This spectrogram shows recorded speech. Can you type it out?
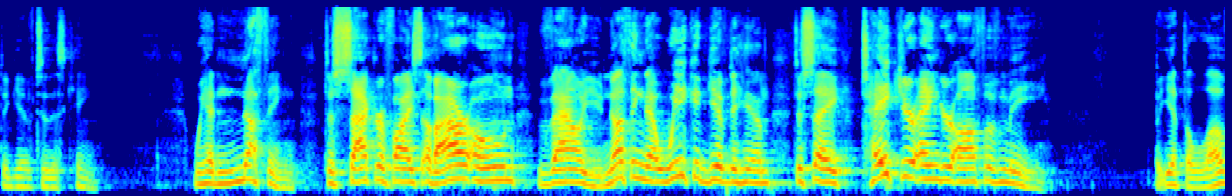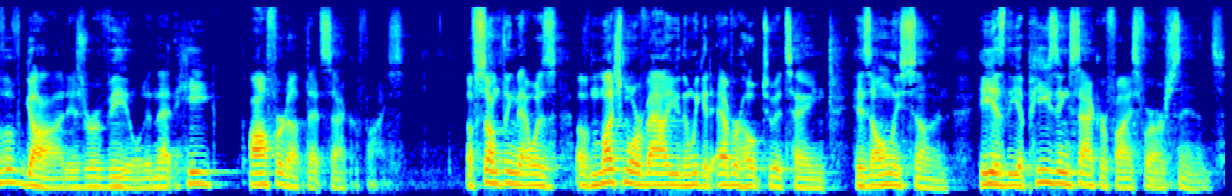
to give to this king. We had nothing to sacrifice of our own value, nothing that we could give to Him to say, Take your anger off of me. But yet the love of God is revealed in that He offered up that sacrifice of something that was of much more value than we could ever hope to attain His only Son. He is the appeasing sacrifice for our sins.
